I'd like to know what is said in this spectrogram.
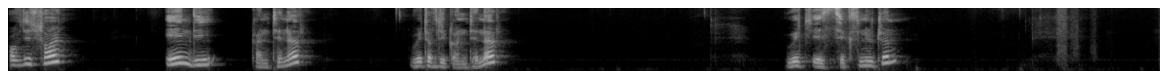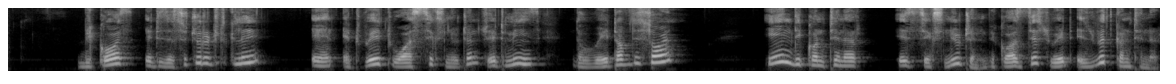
of the soil in the container, weight of the container, which is 6 Newton because it is a saturated clay and its weight was 6 newton so it means the weight of the soil in the container is 6 newton because this weight is with container.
